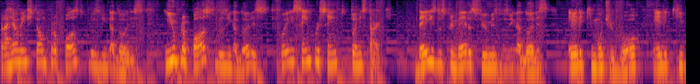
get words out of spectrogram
para realmente ter um propósito para os Vingadores. E o propósito dos Vingadores foi 100% Tony Stark. Desde os primeiros filmes dos Vingadores, ele que motivou, ele que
